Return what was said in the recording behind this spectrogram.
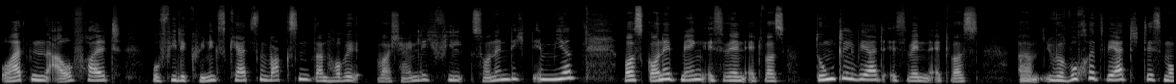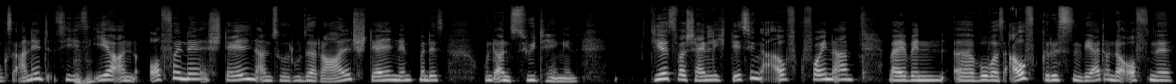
Orten aufhalte, wo viele Königskerzen wachsen, dann habe ich wahrscheinlich viel Sonnenlicht in mir. Was gar nicht mengen ist, wenn etwas dunkel wird, ist, wenn etwas ähm, überwuchert wird, das mag es auch nicht. Sie mhm. ist eher an offene Stellen, an so Ruderalstellen nennt man das, und an Südhängen. Dir ist wahrscheinlich deswegen aufgefallen, auch, weil wenn äh, wo was aufgerissen wird und eine offene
